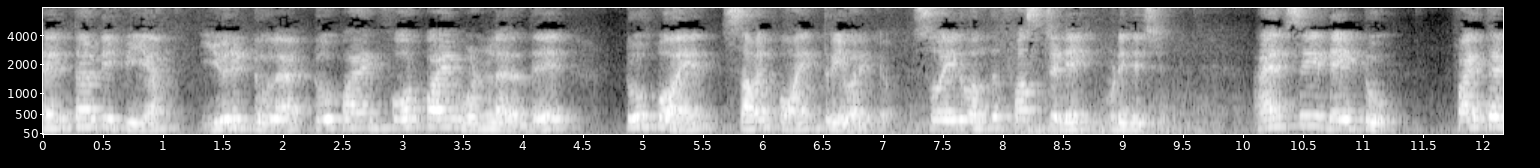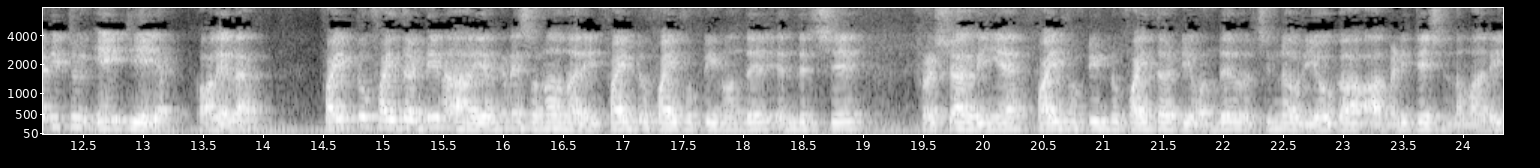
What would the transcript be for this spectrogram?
ten thirty PM unit டூல டூ பாயிண்ட் ஃபோர் பாயிண்ட் ஒன்ல இருந்து two point seven point three வரைக்கும். ஸோ இது வந்து ஃபர்ஸ்ட் டே முடிஞ்சிச்சு. And see day two five thirty to eight AM காலையில. ஃபைவ் டு ஃபைவ் தேர்ட்டி நான் ஏற்கனவே சொன்னது மாதிரி ஃபைவ் டு ஃபைவ் ஃபிஃப்டீன் வந்து எந்திரிச்சு ஃப்ரெஷ் ஆகுறீங்க. Five fifteen to five thirty வந்து ஒரு சின்ன ஒரு யோகா ஆர் மெடிடேஷன் இந்த மாதிரி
